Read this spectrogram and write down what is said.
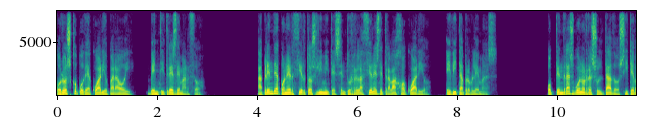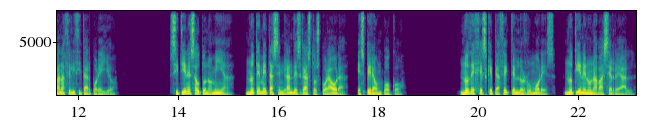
Horóscopo de Acuario para hoy, 23 de marzo. Aprende a poner ciertos límites en tus relaciones de trabajo Acuario, evita problemas. Obtendrás buenos resultados y te van a felicitar por ello. Si tienes autonomía, no te metas en grandes gastos por ahora, espera un poco. No dejes que te afecten los rumores, no tienen una base real.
